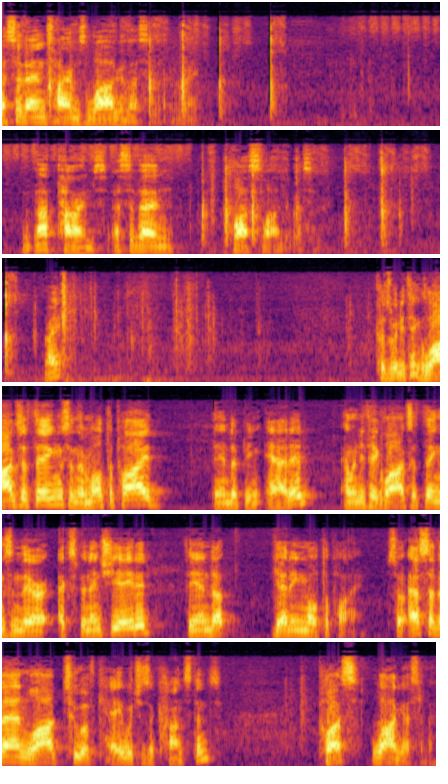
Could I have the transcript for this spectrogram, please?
s of n times log of s of n, right? Not times, s of n plus log of s of n. Right? Because when you take logs of things and they're multiplied, they end up being added. And when you take logs of things and they're exponentiated, they end up getting multiplied. So s of n log 2 of k, which is a constant, plus log s of n.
